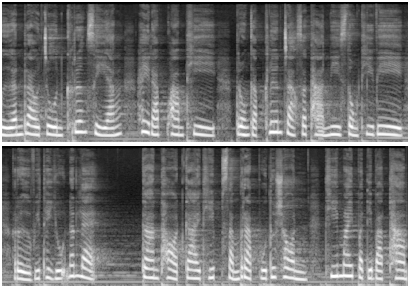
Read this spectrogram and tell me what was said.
เหมือนเราจูนเครื่องเสียงให้รับความถี่ตรงกับคลื่นจากสถานีส่งทีวี หรือวิทยุนั่นแหละ การถอดกายทิพย์สำหรับปุถุชนที่ไม่ปฏิบัติธรรม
